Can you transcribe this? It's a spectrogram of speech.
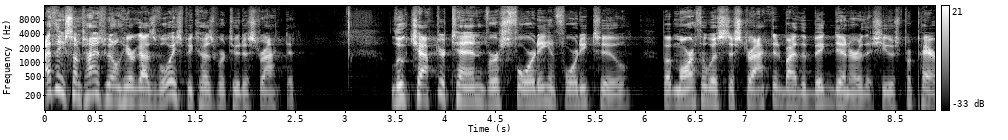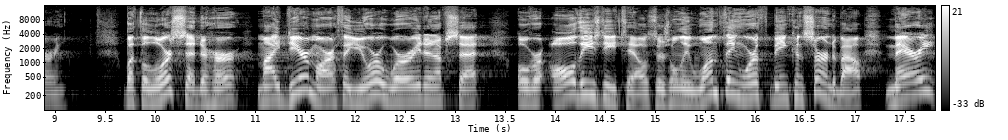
I think sometimes we don't hear God's voice because we're too distracted. Luke chapter 10, verse 40 and 42. But Martha was distracted by the big dinner that she was preparing. But the Lord said to her, My dear Martha, you are worried and upset over all these details. There's only one thing worth being concerned about. Mary,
